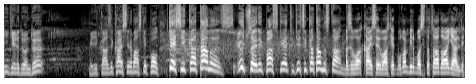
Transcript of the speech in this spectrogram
İyi geri döndü. Melik Gazi Kayseri Basketbol. Jessica Thomas. 3 sayılık basket Jessica Thomas'tan. Kayseri basketboldan bir basit hata daha geldi.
